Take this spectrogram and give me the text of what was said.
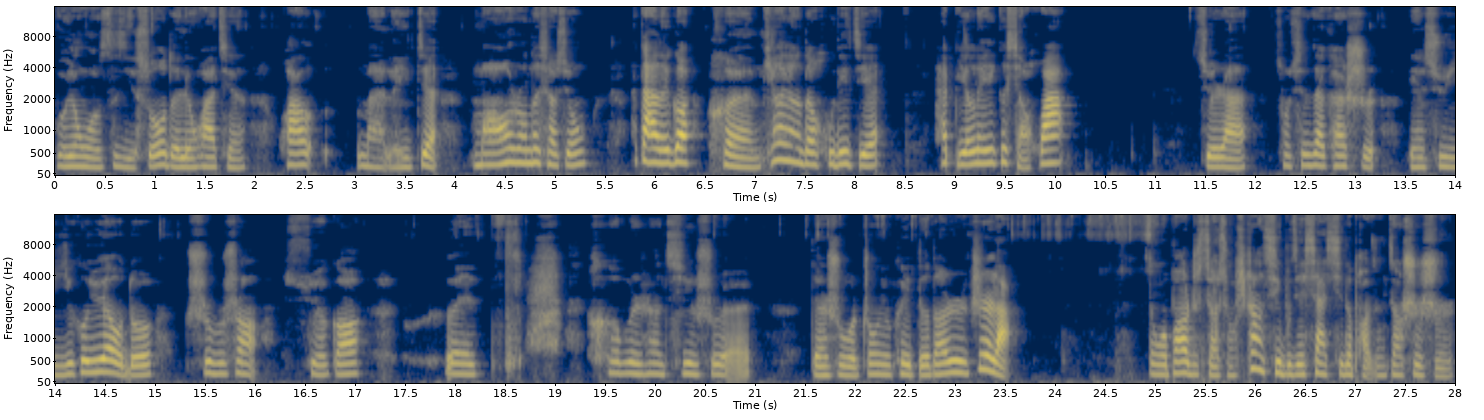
我用我自己所有的零花钱花买了一件毛绒的小熊，还打了一个很漂亮的蝴蝶结，还别了一个小花。虽然从现在开始。连续一个月我都吃不上雪糕，对，喝不上汽水，但是我终于可以得到日志了。等我抱着小熊上气不接下气的跑进教室时，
